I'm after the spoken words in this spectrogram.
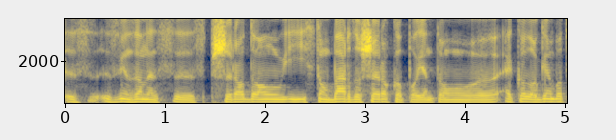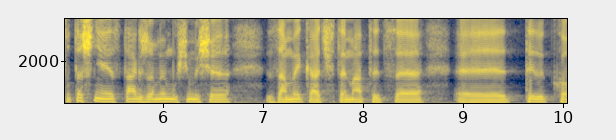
z, związane z, z przyrodą i z tą bardzo szeroko pojętą e, ekologią, bo to też nie jest tak, że my musimy się zamykać w tematyce e, tylko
